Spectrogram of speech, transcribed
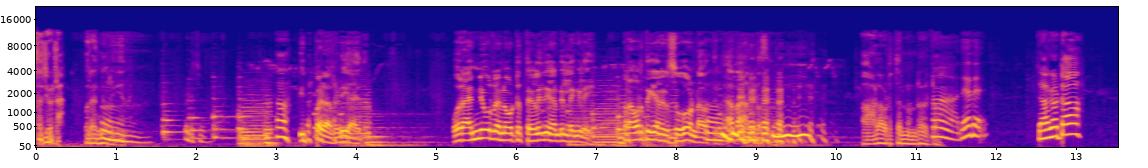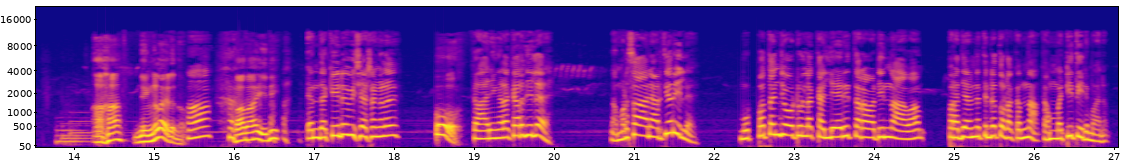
സജീവട്ടാ ഒരു അഞ്ഞൂറ് ഇപ്പോഴാ റെഡി ആയത്. ഒരു അഞ്ഞൂറിന്റെ നോട്ട് തെളിഞ്ഞു കണ്ടില്ലെങ്കിലേ പ്രവർത്തിക്കാൻ ഒരു സുഖം ഉണ്ടാവത്തില്ല. അതാണ്. ആളവിടെ തന്നെ ഉണ്ട് കേട്ടോ? ആ അതെ അതെ. രാഘട്ടാ ആഹാ നിങ്ങളായിരുന്നു. ആ. വാ വാ ഇരി. എന്തൊക്കെയുണ്ട് വിശേഷങ്ങൾ? ഓ. കാര്യങ്ങളൊക്കെ അറിഞ്ഞില്ലേ? നമ്മുടെ സ്ഥാനാർത്ഥി അറിയില്ലേ? മുപ്പത്തഞ്ച് വോട്ടുള്ള കല്ലേരി തറവാട്ടിൽ നിന്നാവാം പ്രചരണത്തിന്റെ തുടക്കം എന്നാ കമ്മിറ്റി തീരുമാനം.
